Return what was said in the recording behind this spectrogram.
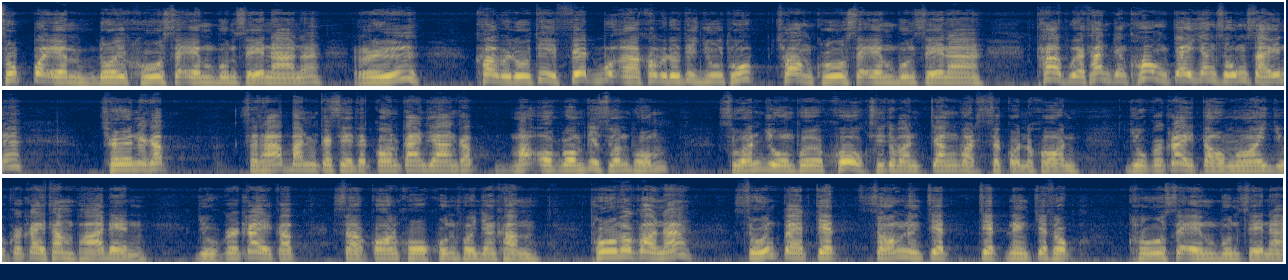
ซุปเปอร์เอ็มโดยครูเอ็มบุญเสนานะ หรือเข้าไปดูที่ Facebook เข้าไปดูที่ YouTube ช่องครูเอ็มบุญเสนา ถ้าเผื่อท่านยังข้องใจยังสงสัยนะ เชิญนะครับ สถาบันเกษตรกรการยางครับ มาอบรมที่สวนผม สวนอยู่อำเภอโคกศรีตะวันจังหวัดสกลนคร อยู่ใกล้ๆเต่างอย อยู่ใกล้ๆถ้ำผาแดน อยู่ใกล้ๆกับสากรโคขุนพลยังคำโทรมาก่อนนะ 087 217 7176 รูเซเอ็มบุญเสนา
